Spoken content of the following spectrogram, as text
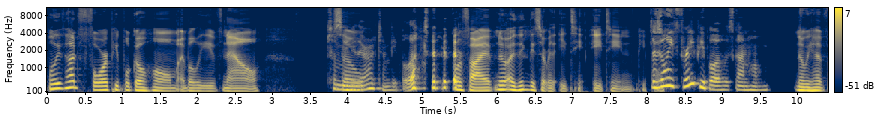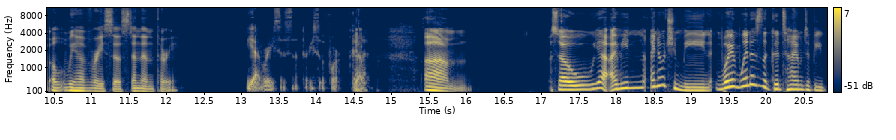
Well, we've had four people go home, I believe now, So, So- maybe there are 10 people left. or five. No, I think they start with 18, 18 people. There's only three people who's gone home. no. We have a, we have racist and then three. Yeah, racist and three, so four. Got Yeah. Um. So yeah, I mean, I know what you mean. When when is the good time to be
